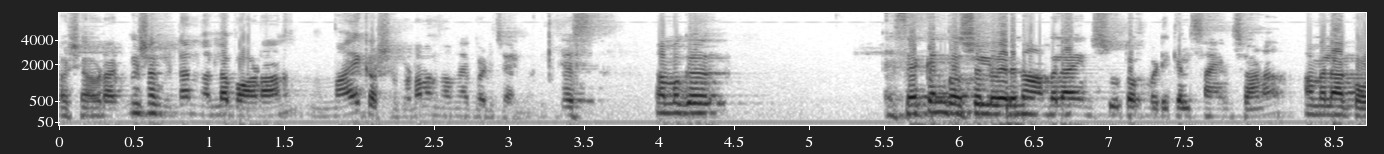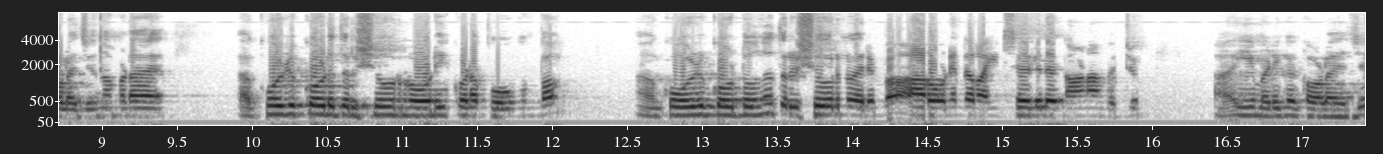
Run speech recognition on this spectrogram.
പക്ഷെ അവിടെ അഡ്മിഷൻ കിട്ടാൻ നല്ല പാടാണ്. നന്നായി കഷ്ടപ്പെടണം നന്നായി പഠിച്ചാൽ മതി. യെസ് നമുക്ക് സെക്കൻഡ് ക്വസ്റ്റനിൽ വരുന്ന Amala institute of medical science ആണ്. അമല കോളേജ് നമ്മുടെ കോഴിക്കോട് തൃശ്ശൂർ റോഡിൽ കൂടെ പോകുമ്പോൾ കോഴിക്കോട്ട് നിന്ന് തൃശ്ശൂരിന് വരുമ്പോൾ ആ റോഡിന്റെ റൈറ്റ് സൈഡിൽ കാണാൻ പറ്റും ഈ മെഡിക്കൽ കോളേജ്.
